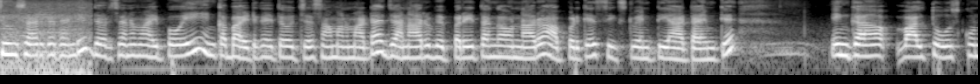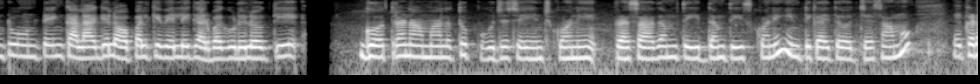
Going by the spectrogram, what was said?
చూశారు కదండి దర్శనం అయిపోయి ఇంకా బయటకు అయితే వచ్చేసామన్నమాట. జనాలు విపరీతంగా ఉన్నారు. అప్పటికే సిక్స్ ట్వంటీ ఆ టైంకే ఇంకా వాళ్ళు తోసుకుంటూ ఉంటే ఇంకా అలాగే లోపలికి వెళ్ళి గర్భగుడిలోకి గోత్రనామాలతో పూజ చేయించుకొని ప్రసాదం తీర్థం తీసుకొని ఇంటికైతే వచ్చేసాము. ఇక్కడ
